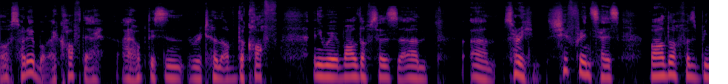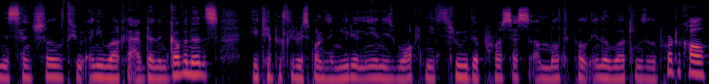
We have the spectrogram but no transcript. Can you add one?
Oh, sorry about my cough there. I hope this isn't return of the cough. Anyway, Valdorff says, um, um, sorry, Schifrin says, Valdorff has been essential to any work that I've done in governance. He typically responds immediately and he's walked me through the process of multiple inner workings of the protocol.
